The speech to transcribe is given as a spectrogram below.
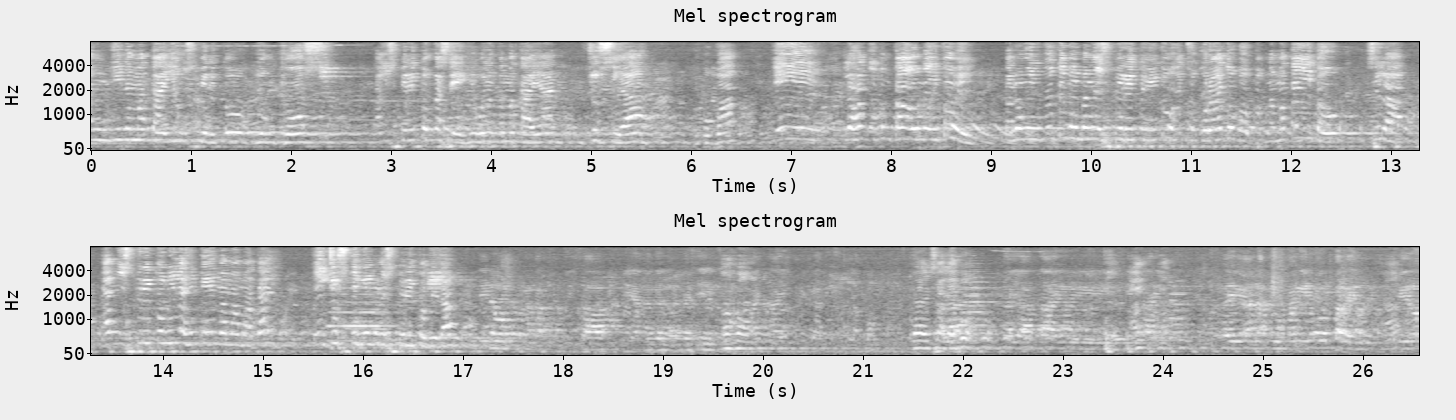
ang hindi namatay yung espiritu, yung Diyos. Ang espiritu kasi, walang kamatayan, Diyos siya. Di ba? Eh, lahat itong tao na ito eh. Tanongin ko, may mga espiritu ito at sigurado ko, pag namatay ito, sila, ang espiritu nila hindi mamamatay. Eh, Diyos din yung espiritu nila. Hindi naman po nakapagay sa Biblia na gano'n. Kasi. Dahil sa labo. Kaya tayo tayo anak ng Panginoon pa rin. Pero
